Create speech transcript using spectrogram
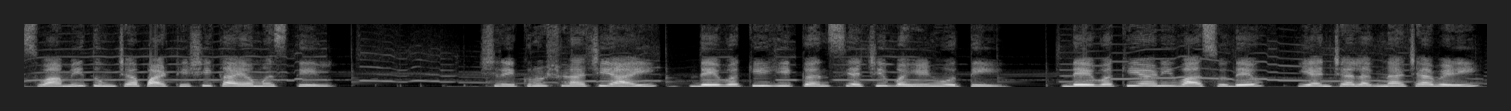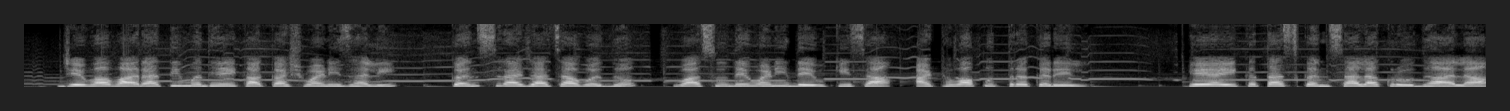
स्वामी तुमच्या पाठीशी कायम असतील. श्रीकृष्णाची आई देवकी ही कंस याची बहीण होती. देवकी आणि वासुदेव यांच्या लग्नाच्या वेळी जेव्हा वारातीमध्ये एक आकाशवाणी झाली कंस राजाचा वध वासुदेव आणि देवकीचा आठवा पुत्र करेल. हे ऐकताच कंसाला क्रोध आला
